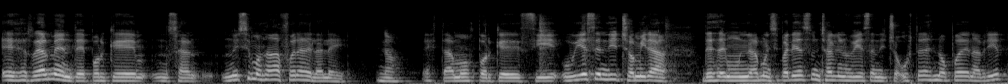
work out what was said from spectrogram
Es realmente, porque, o sea, no hicimos nada fuera de la ley. No. Estamos, porque si hubiesen dicho, mira, desde la municipalidad de Sunchales nos hubiesen dicho, ustedes no pueden abrir,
